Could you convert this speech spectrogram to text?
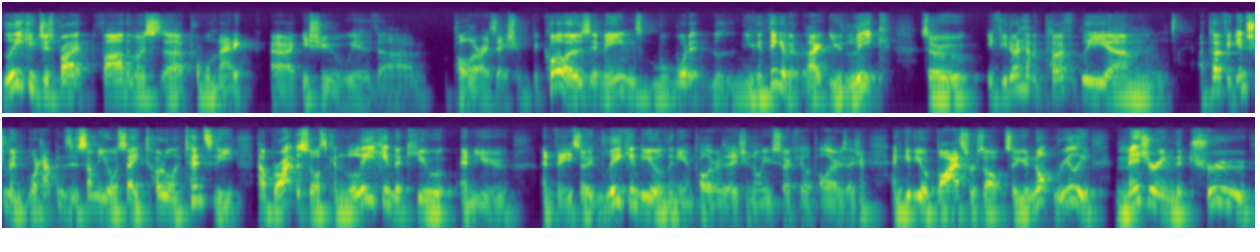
leakage is probably far the most uh, problematic uh, issue with um, polarization because it means what it, you can think of it, right? You leak. So if you don't have a perfectly um, a perfect instrument, what happens is some of your, say, total intensity, how bright the source can leak into Q and U and V. So leak into your linear polarization or your circular polarization and give you a biased result. So you're not really measuring the true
